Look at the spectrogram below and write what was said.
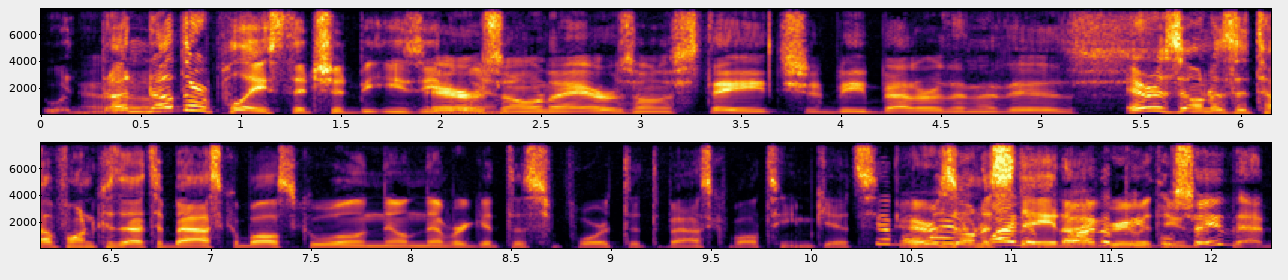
Another place that should be easy to win. Arizona, Arizona State should be better than it is. Arizona's a tough one because that's a basketball school, and they'll never get the support that the basketball team gets. Yeah, why- Arizona why do- State, why I do agree with you. people you. say that?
